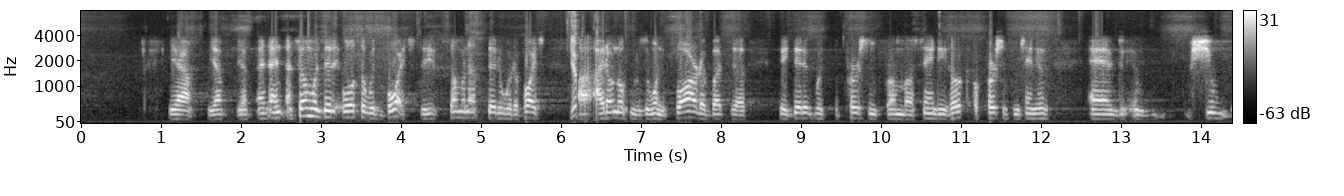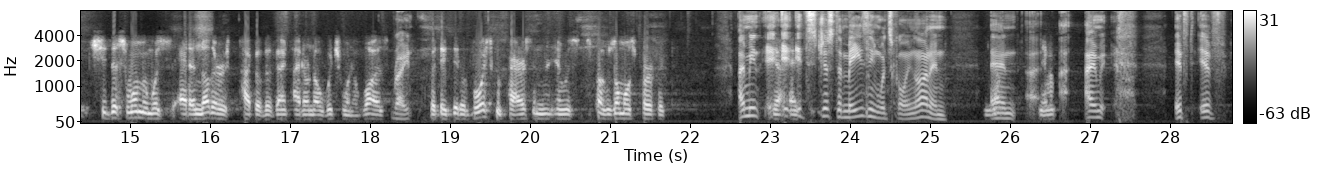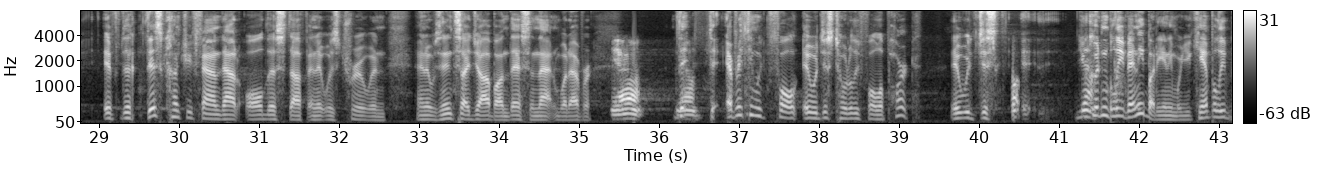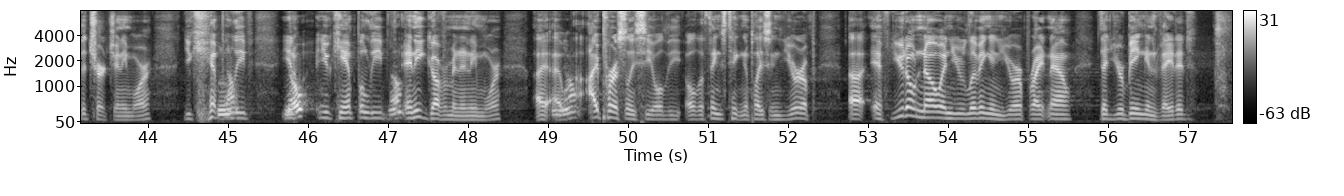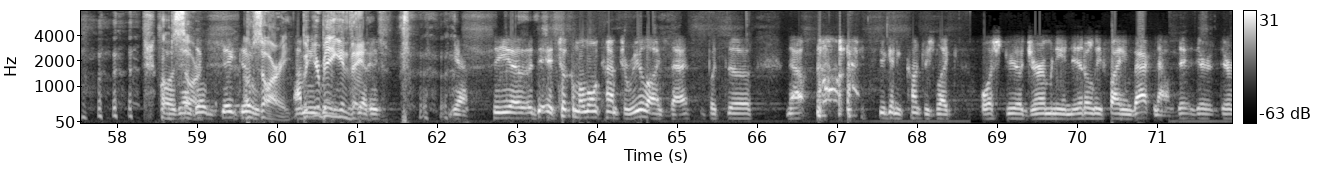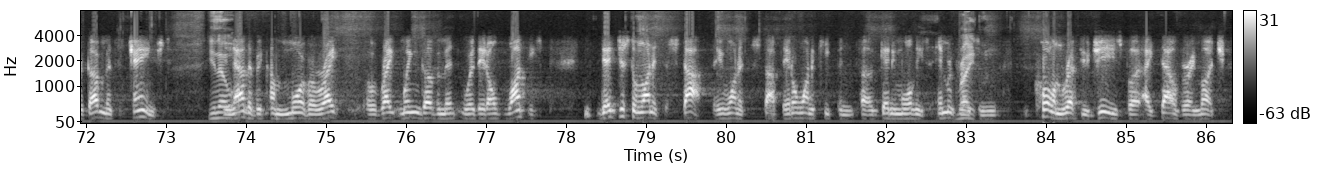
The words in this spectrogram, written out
Yeah, yep, yep. And, and and someone did it also with voice. Someone else did it with a voice. Yep. Uh, I don't know if it was the one in Florida, but uh, they did it with the person from uh, Sandy Hook, a person from Sandy Hook, and uh, she she this woman was at another type of event. I don't know which one it was. Right. But they did a voice comparison, and it was it was almost perfect. I mean, it, Yeah, it, and- it's just amazing what's going on, and and I, Yeah. I, I mean, if if if the, this country found out all this stuff and it was true, and and it was an inside job on this and that and whatever, Yeah. th- Yeah. th- everything would fall. It would just totally fall apart. It would just. It- you yeah. couldn't believe anybody anymore. You can't believe the church anymore. You can't No. believe, you Nope. know, you can't believe Nope. any government anymore. I, No. I, I personally see all the all the things taking place in Europe. Uh, if you don't know and you're living in Europe right now that you're being invaded, I'm Oh, sorry. they- they. I'm sorry, I but mean, you're being they- yeah, invaded. they- Yeah, the uh, it took them a long time to realize that, but uh, now you're getting countries like Austria, Germany, and Italy fighting back now. Their their, their governments have changed. you know, And now they've become more of a right a right wing government where they don't want these. They just don't want it to stop. They want it to stop. They don't want to keep in, uh, getting all these immigrants Right. and call them refugees, but I doubt very much.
